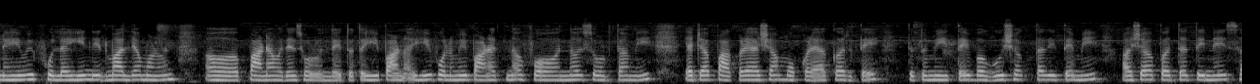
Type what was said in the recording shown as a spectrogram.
नेहमी फुलं ही निर्माल्य म्हणून पाण्यामध्ये सोडून देतो. तर ही पान ही फुलं मी पाण्यात न फ न सोडता मी याच्या पाकळ्या अशा मोकळ्या करते. तर तुम्ही इथे बघू शकता तिथे मी अशा पद्धतीने स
